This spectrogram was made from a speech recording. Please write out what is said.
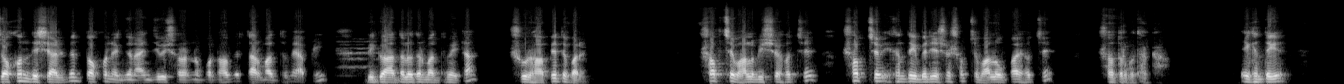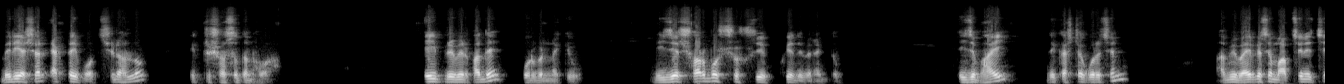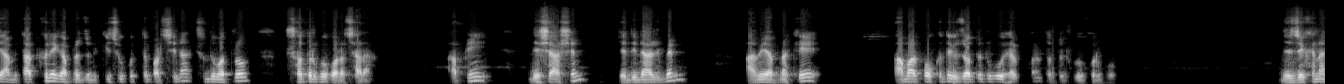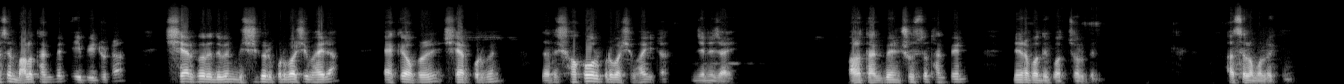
যখন দেশে আসবেন তখন একজন আইনজীবী শরণাপন্ন হবে, তার মাধ্যমে আপনি বিজ্ঞ আদালতের মাধ্যমে এটা সুরাহা পেতে পারেন। সবচেয়ে ভালো বিষয় হচ্ছে, সবচেয়ে এখান থেকে বেরিয়ে আসার সবচেয়ে ভালো উপায় হচ্ছে সতর্ক থাকা। এখান থেকে বেরিয়ে আসার একটাই পথ, সেটা হলো একটু সচেতন হওয়া। এই প্রেমের ফাঁদে পড়বেন না কেউ। নিজের সর্বস্ব শুয়ে- খুয়ে দেবেন একদম। এই যে ভাই যে কাজটা করেছেন আমি ভাইয়ের কাছে মাপ চেয়ে নিচ্ছি, আমি তাৎক্ষণিক আপনার জন্য কিছু করতে পারছি না, শুধুমাত্র সতর্ক করা ছাড়া। আপনি দেশে আসেন, যেদিন আসবেন, আমি আপনাকে আমার পক্ষ থেকে যতটুকু হেল্প করা ততটুকু করব। যে যেখানে আছেন, ভালো থাকবেন, এই ভিডিওটা শেয়ার করে দেবেন, বিশেষ করে প্রবাসী ভাইরা একে অপরে শেয়ার করবেন, যাতে সকল প্রবাসী ভাই এটা জেনে যায়। ভালো থাকবেন, সুস্থ থাকবেন, নিরাপদে পথ চলবেন। আসসালামু আলাইকুম।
